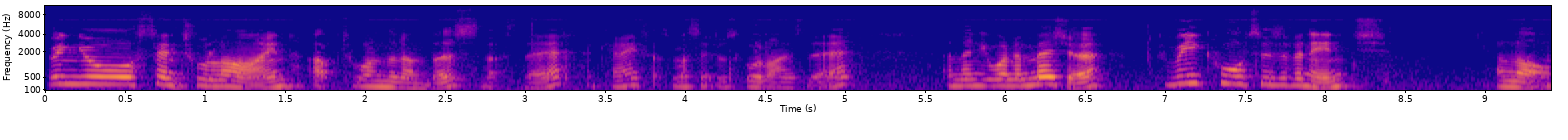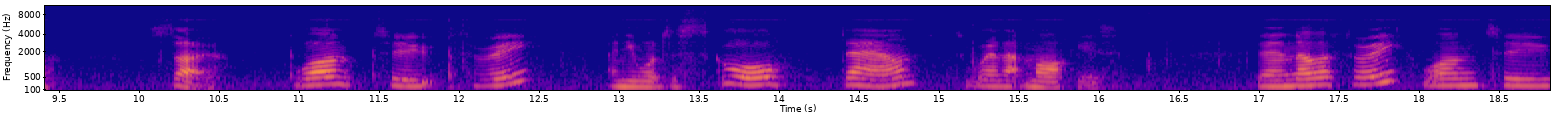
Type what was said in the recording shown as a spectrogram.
bring your central line up to one of the numbers, that's there, okay, so that's my central score lines there, and then you want to measure three quarters of an inch along. So, one, two, three, and you want to score down to where that mark is. Then another three, one, two,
